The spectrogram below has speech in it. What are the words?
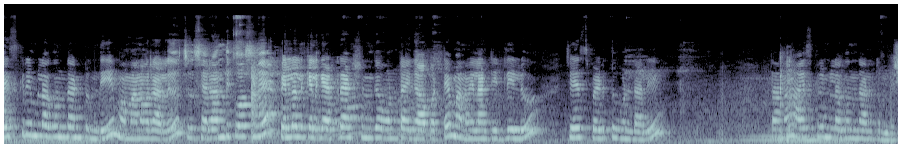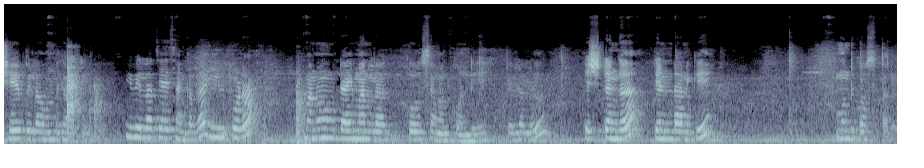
ఐస్ క్రీమ్ లాగా ఉందంటుంది మా మనవరాలు చూసారు అందుకోసమే పిల్లలకి ఇలాగ అట్రాక్షన్గా ఉంటాయి కాబట్టి మనం ఇలాంటి ఇడ్లీలు చేసి పెడుతూ ఉండాలి. తను ఐస్ క్రీమ్ లాగా ఉందంటుంది షేప్ ఇలా ఉంది కాబట్టి. ఇవి ఇలా చేసాం కదా ఇవి కూడా మనం డైమండ్ లాగా కోసామనుకోండి పిల్లలు. ఇష్టంగా తినడానికి ముందుకు వస్తారు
